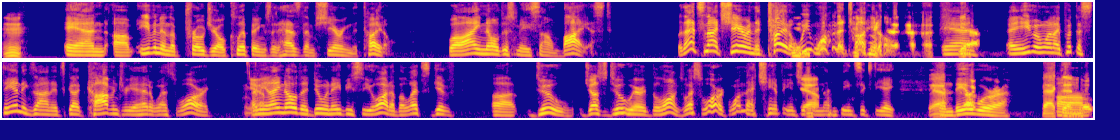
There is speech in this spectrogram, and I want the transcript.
Mm. And um, even in the Projo clippings, it has them sharing the title. Well, I know this may sound biased, but that's not sharing the title. We won the title. and, Yeah. and even when I put the standings on, it's got Coventry ahead of West Warwick. I mean, I know they're doing ABC order, but let's give uh due just due where it belongs. West Warwick won that championship Yeah. in 1968, yeah. and there were back then um, no,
